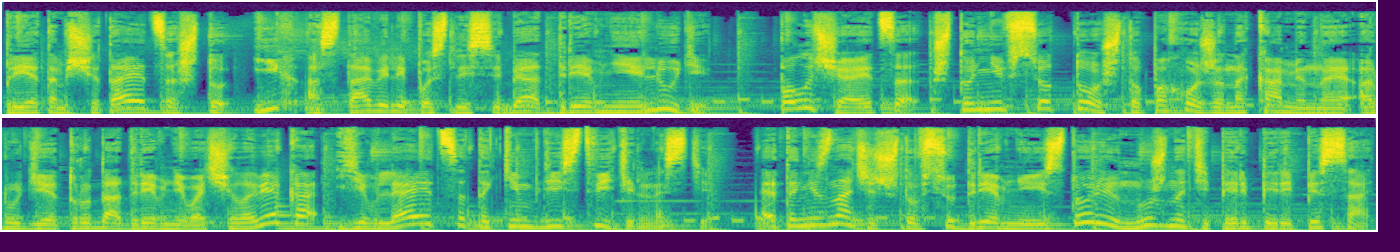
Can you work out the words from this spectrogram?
При этом считается, что их оставили после себя древние люди. Получается, что не все то, что похоже на каменное орудие труда древнего человека, является таким в действительности. Это не значит, что всю древнюю историю нужно теперь переписать.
